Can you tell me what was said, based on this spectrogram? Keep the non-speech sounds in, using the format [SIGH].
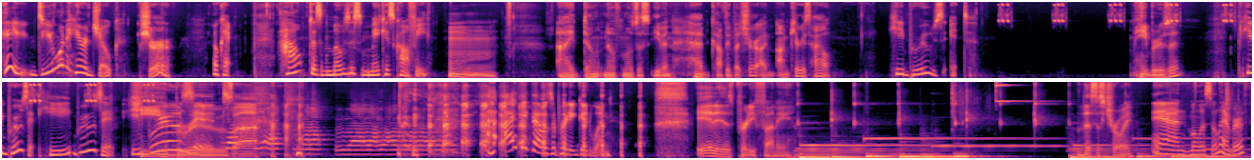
Hey, do you want to hear a joke? Sure. Okay. How does Moses make his coffee? Hmm. I don't know if Moses even had coffee, but sure, I, I'm curious how. He brews it. He brews it. He brews it. He brews it. He, brews, it. brews. Ah, [LAUGHS] I think that was a pretty good one. It is pretty funny. This is Troy, And Melissa Lamberth.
